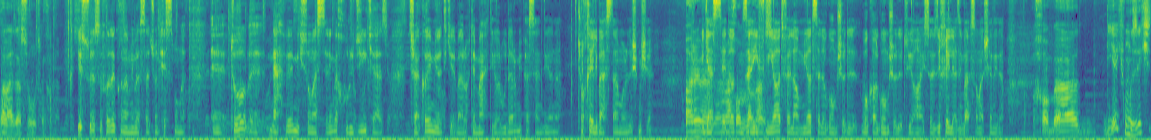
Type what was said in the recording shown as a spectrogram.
و بعضا سقوط می‌کنه. یه سو استفاده کنم این وسط چون اسم اومد. تو نحوه میکس و mastering و خروجی که از track های میاد که بر عهده مهدیار بوده رو میپسندی یا نه؟ چون خیلی بحث در موردش میشه. آره میگن صدا خب ضعیف میاد فلان میاد صدا گم شده vocal گم شده توی آهنگسازی. خیلی از این بحثا من شنیدم. خب یک موزیک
